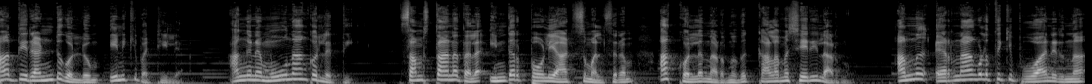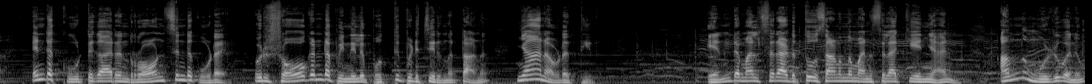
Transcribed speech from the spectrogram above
ആദ്യ രണ്ട് കൊല്ലവും എനിക്ക് പറ്റിയില്ല അങ്ങനെ മൂന്നാം കൊല്ലെത്തി സംസ്ഥാനതല ഇന്റർപോളി ആർട്സ് മത്സരം ആ കൊല്ലം നടന്നത് കളമശ്ശേരിയിലായിരുന്നു അന്ന് എറണാകുളത്തേക്ക് പോവാനിരുന്ന എന്റെ കൂട്ടുകാരൻ റോൺസിന്റെ കൂടെ ഒരു ഷോകന്റെ പിന്നിൽ പൊത്തിപ്പിടിച്ചിരുന്നിട്ടാണ് ഞാൻ അവിടെ എത്തിയത്. എന്റെ മത്സരം അടുത്ത ദിവസമാണെന്ന് മനസ്സിലാക്കിയ ഞാൻ അന്ന് മുഴുവനും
